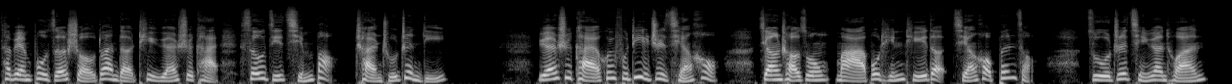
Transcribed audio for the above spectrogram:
他便不择手段地替袁世凯搜集情报，铲除政敌。袁世凯恢复帝制前后，江朝宗马不停蹄地前后奔走，组织请愿团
